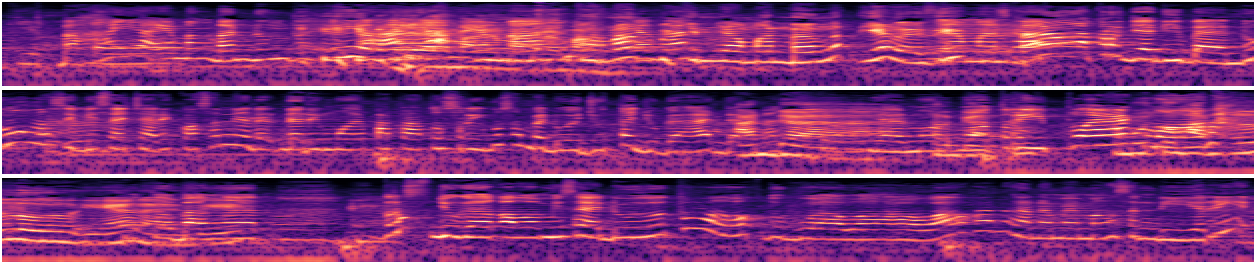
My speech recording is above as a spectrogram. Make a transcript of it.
gitu bahaya emang Bandung tuh Iya, bahaya emang, emang, emang, emang. Karena Ya kan? bikin nyaman banget, iya gak sih? Nyaman sekarang banget. kerja di Bandung masih bisa cari kosan ya da- dari mulai 400 ribu sampai 2 juta juga ada Ada. ya mau, mau triplek mau kebutuhan lu, ya betul nggak sih? Terus juga kalau misalnya dulu tuh waktu gua awal-awal kan karena memang sendiri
